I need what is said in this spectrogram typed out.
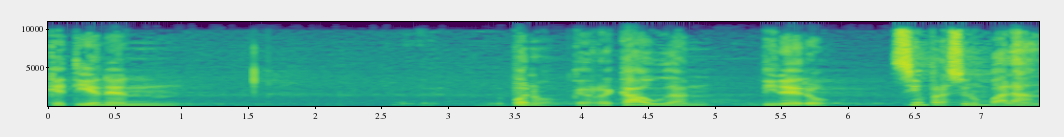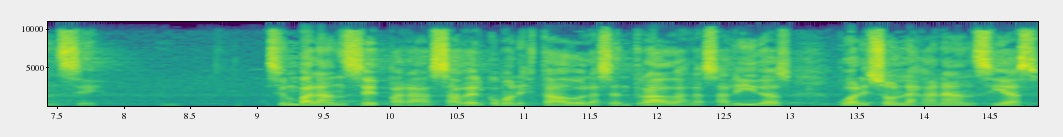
que tienen, bueno, que recaudan dinero, siempre hacen un balance. Hacen un balance para saber cómo han estado las entradas, las salidas, cuáles son las ganancias.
